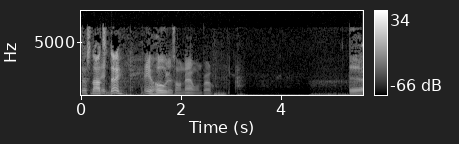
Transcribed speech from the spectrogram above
That's not Hey. today. They hold us on that one, bro. Yeah.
